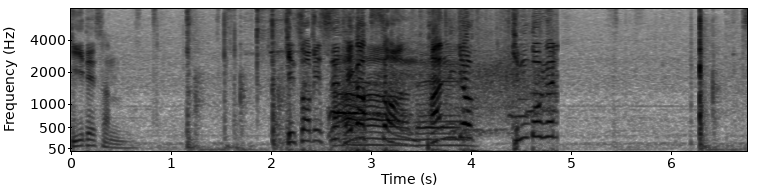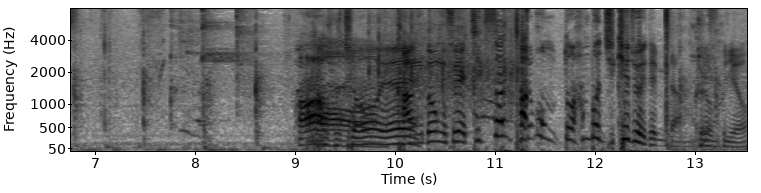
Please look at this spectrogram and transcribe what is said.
2대 3. 긴 서비스 아, 대각선 네. 반격 김동현 아, 어, 그렇죠. 예. 강동수의 직선 타 조금 또 한 번 지켜줘야 됩니다. 그렇군요.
